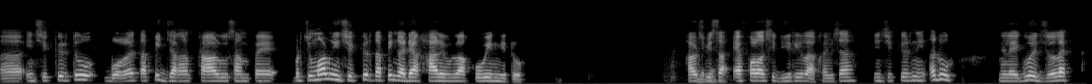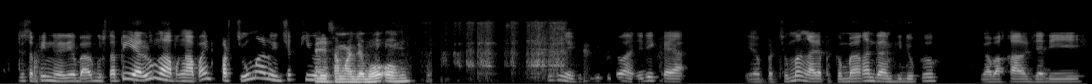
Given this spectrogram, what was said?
eh, insecure tuh boleh tapi jangan terlalu sampai percuma lu insecure tapi nggak ada hal yang lu lakuin gitu. Harus Benar. bisa evaluasi diri lah. Kayak misalnya insecure nih, aduh nilai gue jelek terus tapi dia bagus tapi ya lu ngapa-ngapain percuma lu insecure Eh, sama aja bohong. Iya gitu, gitu doang. Jadi kayak ya percuma nggak ada perkembangan dalam hidup lu, nggak bakal jadi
